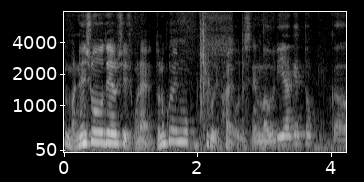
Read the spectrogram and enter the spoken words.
まあ、年商でよろしいでしょうかね。どのくらいの規模で、はい。そうですね。まあ売上とか、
